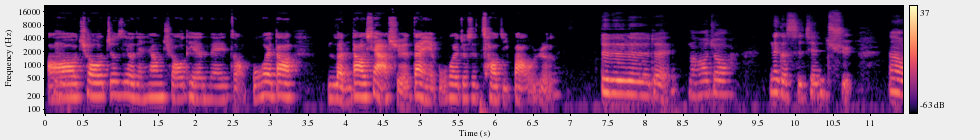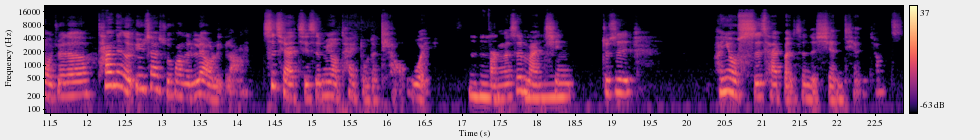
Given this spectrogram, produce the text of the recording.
哦，秋就是有点像秋天那种，不会到冷到下雪，但也不会就是超级爆热。对对对对对，然后就那个时间去。那我觉得它那个御膳厨房的料理啦，吃起来其实没有太多的调味，嗯反而是蛮清，就是很有食材本身的鲜甜这样子。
